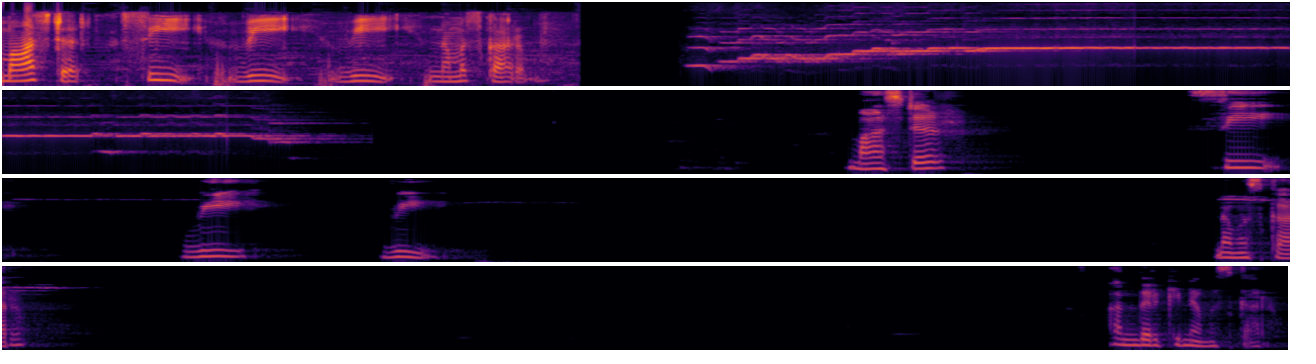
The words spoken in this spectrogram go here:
Master C వి వి నమస్కారం master C వి వి నమస్కారం అందరికీ నమస్కారం.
